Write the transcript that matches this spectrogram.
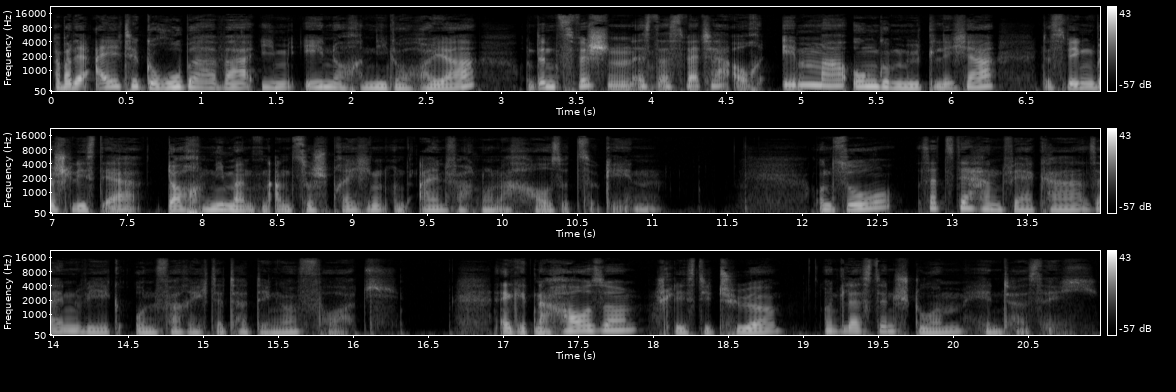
aber der alte Gruber war ihm eh noch nie geheuer und inzwischen ist das Wetter auch immer ungemütlicher, deswegen beschließt er doch niemanden anzusprechen und einfach nur nach Hause zu gehen. Und so setzt der Handwerker seinen Weg unverrichteter Dinge fort. Er geht nach Hause, schließt die Tür und lässt den Sturm hinter sich.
